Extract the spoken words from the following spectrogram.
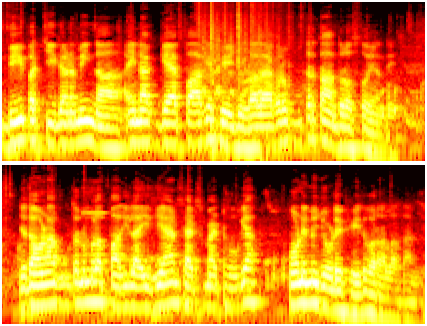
20 25 ਦਿਨ ਮਹੀਨਾ, ਇੰਨਾ ਗੈਪ ਪਾ ਕੇ ਫੇਰ ਜੋੜਾ ਲਾਇਆ ਕਰੋ, ਕਬੂਤਰ ਤੰਦਰੁਸਤ ਹੋ ਜਾਂਦੇ। ਜਦੋਂ ਆਉਣਾ ਕਬੂਤਰ ਨੂੰ ਮਲੱਪਾਂ ਦੀ ਲਾਈ ਸੀ, ਐਨ ਸੈਟਸਮੈਂਟ ਹੋ ਗਿਆ, ਹੁਣ ਇਹਨੂੰ ਜੋੜੇ ਫੇਰ ਦੁਬਾਰਾ ਲਾ ਦਾਂਗੇ।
